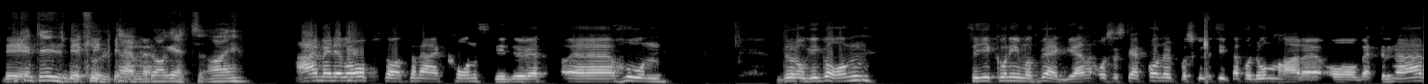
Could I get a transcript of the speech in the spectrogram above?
Det, fick inte ut det det fullt här på dag ett. Nej. Nej, men det var också sån här konstig, du vet. Eh, hon drog igång. Så gick hon in mot väggen och så steppade hon upp och skulle titta på domare och veterinär.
